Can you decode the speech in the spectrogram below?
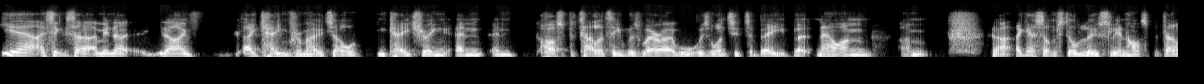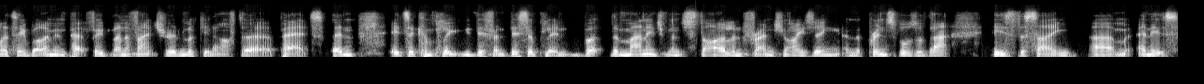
Yeah, I think so. I mean, uh, you know, I've I came from hotel and catering, and and hospitality was where I always wanted to be. But now I'm I'm I guess I'm still loosely in hospitality, but I'm in pet food manufacturing, looking after pets, and it's a completely different discipline. But the management style and franchising and the principles of that is the same, um, and it's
